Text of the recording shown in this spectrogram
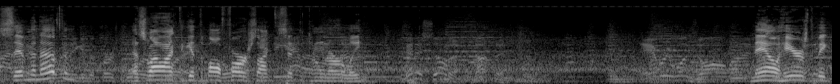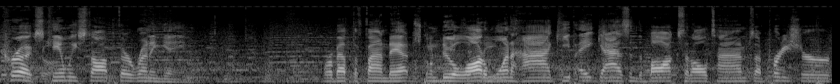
Seven to nothing. That's why I like to get the ball first. I like to set the tone early. Now here's the big crux. Can we stop their running game? We're about to find out. Just going to do a lot of one high, keep eight guys in the box at all times. I'm pretty sure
